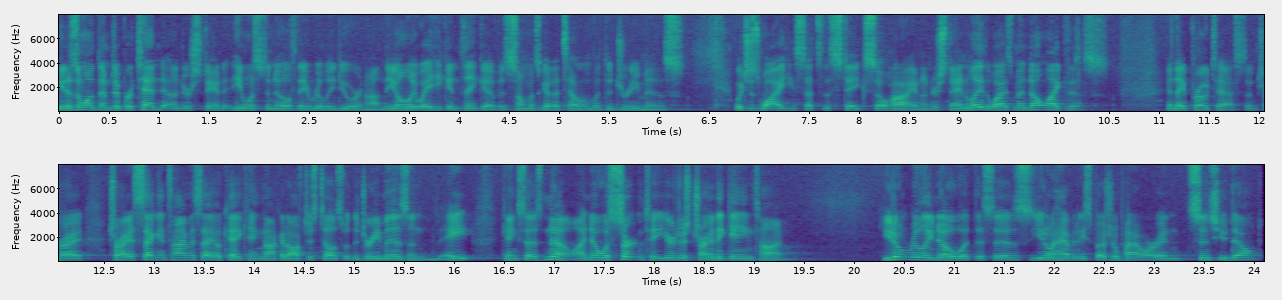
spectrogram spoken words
He doesn't want them to pretend to understand it. He wants to know if they really do or not. And the only way he can think of is someone's got to tell him what the dream is, which is why he sets the stakes so high. And understandably, the wise men don't like this and they protest and try, try a second time and say, okay, King, knock it off. Just tell us what the dream is. And eight, King says, no, I know with certainty you're just trying to gain time. You don't really know what this is. You don't have any special power. And since you don't,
